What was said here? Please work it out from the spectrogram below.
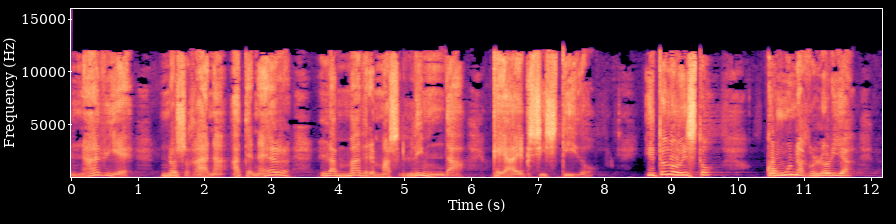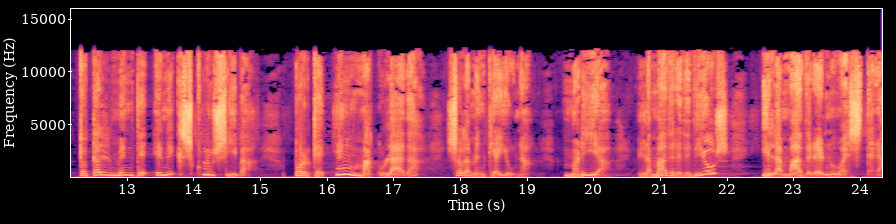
nadie nos gana a tener la madre más linda que ha existido. Y todo esto con una gloria totalmente en exclusiva, porque inmaculada solamente hay una, María, la Madre de Dios y la Madre nuestra.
